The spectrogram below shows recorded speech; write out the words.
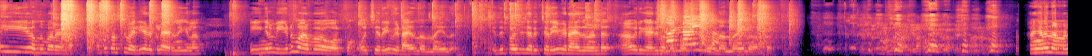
അയ്യോ ഒന്നും പറയണ്ട. അപ്പൊ കുറച്ച് വലിയ അടുക്കളയായിരുന്നെങ്കിലാ ഈ ഇങ്ങനെ വീട് മാറുമ്പോൾ ഓർക്കും ഓ ചെറിയ വീടായത് നന്നായിന്ന്. ഇതിപ്പോ ചെറിയ ചെറിയ വീടായതുകൊണ്ട് ആ ഒരു കാര്യം വന്നപ്പോ ഓ നന്നായി എന്ന് ഓർത്ത് അങ്ങനെ നമ്മൾ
